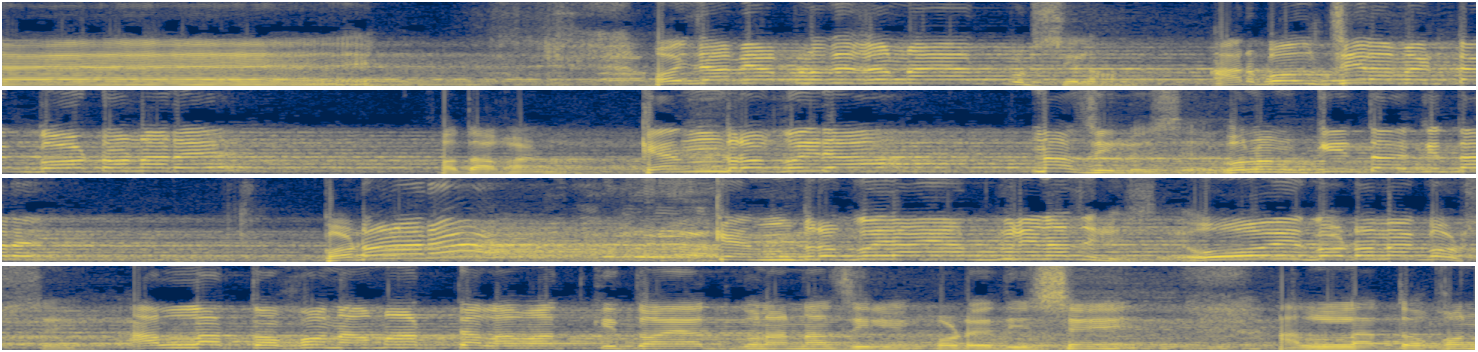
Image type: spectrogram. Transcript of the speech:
দেয়। ওই যে আমি আপনাদের জন্য আয়াত পড়ছিলাম, আর বলছিলাম একটা ঘটনারে কথা কেন্দ্র কইরা নাজিল হইছে। বলুন কিতা কিতারে ঘটনারে কেন্দ্র করে আয়াতগুলি নাজিল হইছে ওই ঘটনা ঘটছে আল্লাহ তখন আমার তেলাওয়াত কি আয়াতগুলা নাজিল করে দিছে আল্লাহ তখন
